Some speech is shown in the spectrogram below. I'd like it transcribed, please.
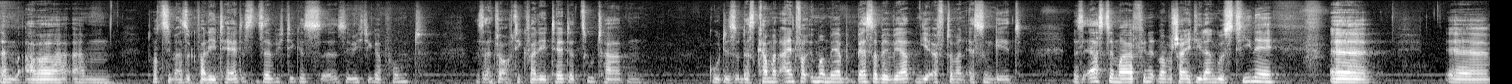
Ähm, aber ähm, trotzdem, also Qualität ist ein sehr wichtiges, äh, sehr wichtiger Punkt. Dass einfach auch die Qualität der Zutaten gut ist. Und das kann man einfach immer mehr besser bewerten, je öfter man essen geht. Das erste Mal findet man wahrscheinlich die Langustine äh, äh,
